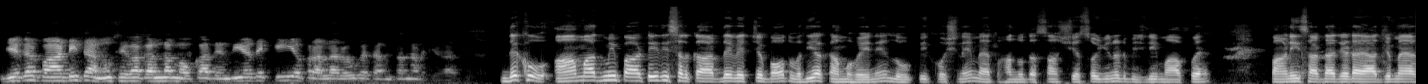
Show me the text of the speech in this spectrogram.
ਜੇਕਰ ਪਾਰਟੀ ਤੁਹਾਨੂੰ ਸੇਵਾ ਕਰਨ ਦਾ ਮੌਕਾ ਦਿੰਦੀ ਹੈ ਤੇ ਕੀ ਉਪਰਾਲਾ ਰਹੂਗਾ ਤਰਨਤਾਰਨ ਵਾਸਤੇ ਦੇਖੋ, ਆਮ ਆਦਮੀ ਪਾਰਟੀ ਦੀ ਸਰਕਾਰ ਦੇ ਵਿੱਚ ਬਹੁਤ ਵਧੀਆ ਕੰਮ ਹੋਏ ਨੇ, ਲੋਕ ਵੀ ਖੁਸ਼ ਨੇ। ਮੈਂ ਤੁਹਾਨੂੰ ਦੱਸਾਂ 600 ਯੂਨਿਟ ਬਿਜਲੀ ਮਾਫ ਹੈ ਪਾਣੀ ਸਾਡਾ ਜਿਹੜਾ ਹੈ ਅੱਜ ਮੈਂ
